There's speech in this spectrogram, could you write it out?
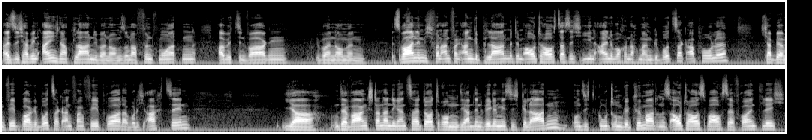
Also ich habe ihn eigentlich nach Plan übernommen. So nach fünf Monaten habe ich den Wagen übernommen. Es war nämlich von Anfang an geplant mit dem Autohaus, dass ich ihn eine Woche nach meinem Geburtstag abhole. Ich habe ja im Februar Geburtstag, Anfang Februar, da wurde ich 18. Ja, und der Wagen stand dann die ganze Zeit dort rum. Die haben den regelmäßig geladen und sich gut darum gekümmert. Und das Autohaus war auch sehr freundlich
